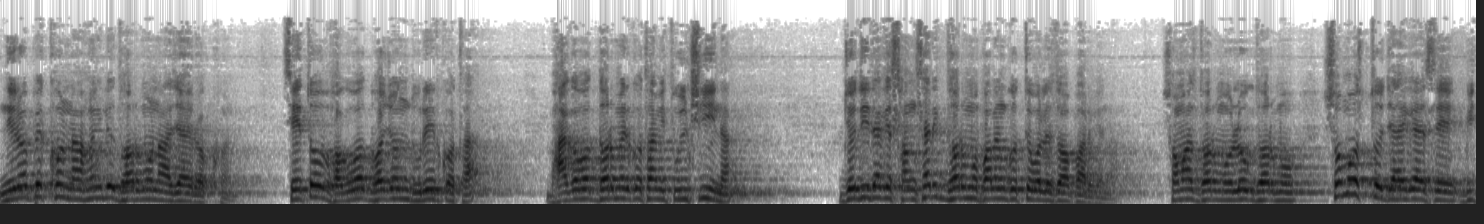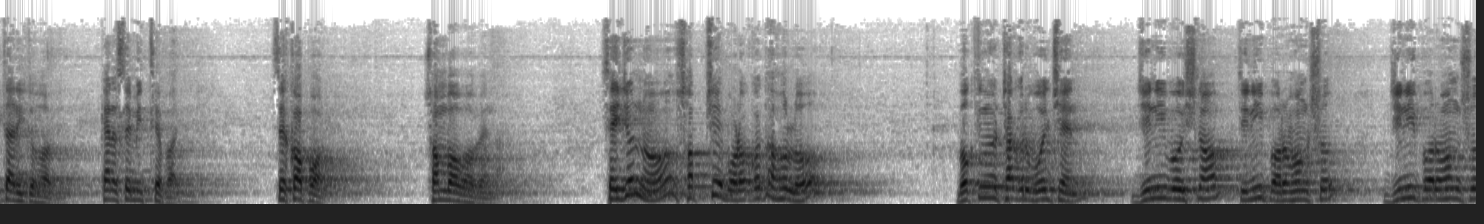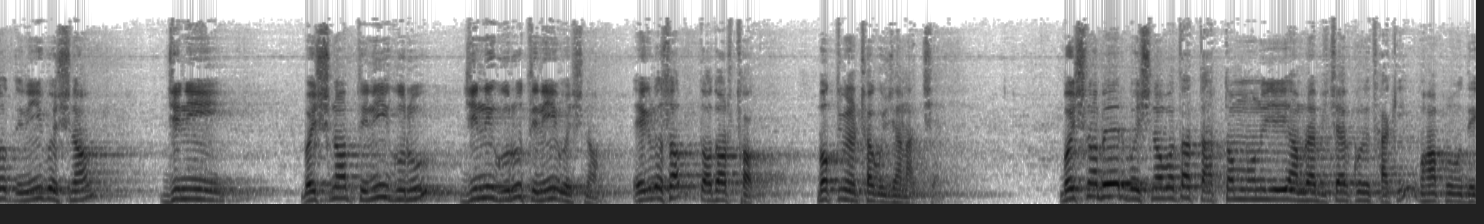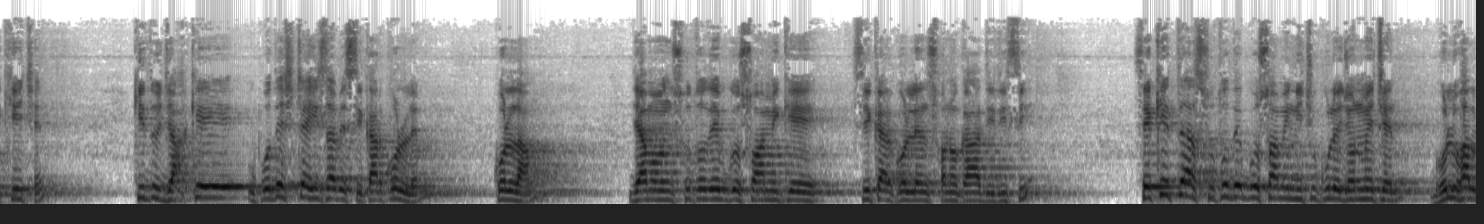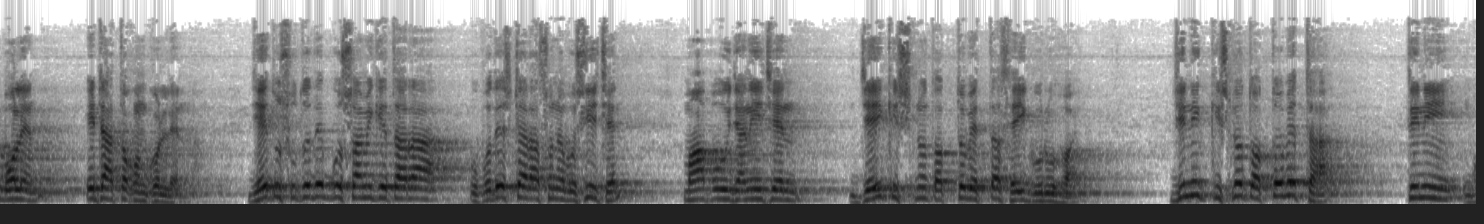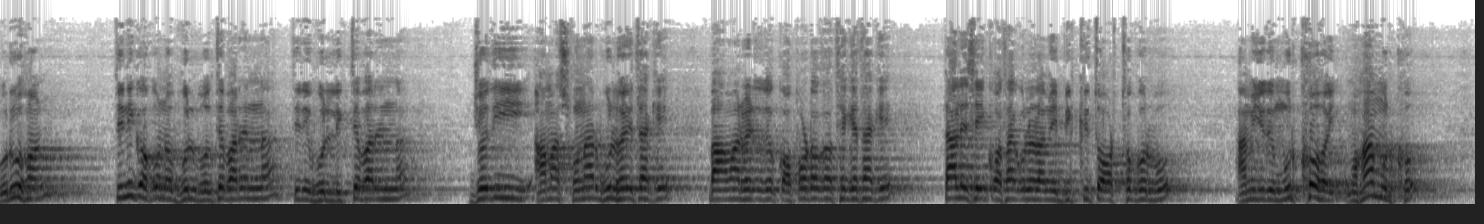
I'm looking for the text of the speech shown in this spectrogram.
নিরপেক্ষ না হইলে ধর্ম না যায় রক্ষণ। সে তো ভগবত ভজন দূরের কথা। ভাগবত ধর্মের কথা আমি তুলছিই না। যদি তাকে সাংসারিক ধর্ম পালন করতে বলে, তো পারবে না। সমাজ ধর্ম, লোক ধর্ম, সমস্ত জায়গায় সে বিতাড়িত হবে। কেন? সে মিথ্যে পারে সে কপট। সম্ভব হবে না। সেই জন্য সবচেয়ে বড় কথা হলো ভক্তিময় ঠাকুর বলছেন, যিনি বৈষ্ণব, তিনি পরমহংস, যিনি পরমহংস, তিনি বৈষ্ণব, যিনি বৈষ্ণব, তিনি গুরু, যিনি গুরু, তিনি বৈষ্ণব। এগুলো সব তদর্থক ভক্তিময় ঠাকুর জানাচ্ছেন। বৈষ্ণবের বৈষ্ণবতার তারতম্য অনুযায়ী আমরা বিচার করে থাকি, মহাপ্রভু দেখিয়েছেন। কিন্তু যাকে উপদেষ্টা হিসাবে স্বীকার করলেন করলাম। যেমন সুতদেব গোস্বামীকে স্বীকার করলেন সনকাদি ঋষি। সেক্ষেত্রে আর সুতদেব গোস্বামী নিচুকুলে জন্মেছেন, ভুলভাল বলেন, এটা তখন করলেন না। যেহেতু সুতদেব গোস্বামীকে তারা উপদেষ্টার আসনে বসিয়েছেন, মহাপ্রভু জানিয়েছেন, যেই কৃষ্ণ তত্ত্ববেত্তা সেই গুরু হয়। যিনি কৃষ্ণ তত্ত্ববেত্তা তিনি গুরু হন। তিনি কখনো ভুল বলতে পারেন না, তিনি ভুল লিখতে পারেন না। যদি আমার শোনার ভুল হয়ে থাকে বা আমার ভেতরে কপটতা থেকে থাকে, তাহলে সেই কথাগুলোর আমি বিকৃত অর্থ করব। আমি যদি মূর্খ হই, মহামূর্খ,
